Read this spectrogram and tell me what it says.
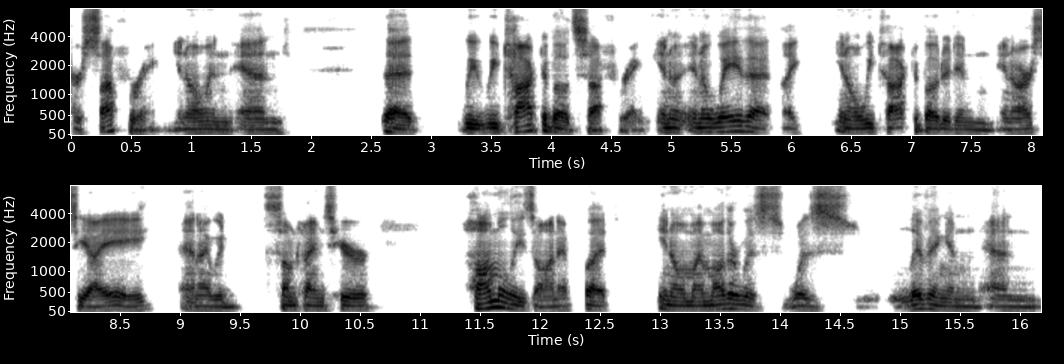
her suffering, you know, and and that we we talked about suffering in a in a way that like you know, we talked about it in in RCIA, and I would sometimes hear homilies on it. But you know, my mother was was living and and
